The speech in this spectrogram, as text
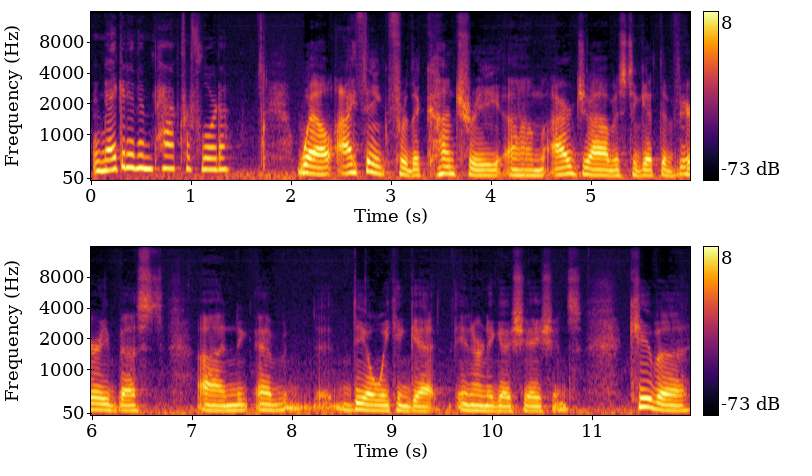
negative impact for Florida? Well, I think for the country, um, our job is to get the very best uh, uh, deal we can get in our negotiations. Cuba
